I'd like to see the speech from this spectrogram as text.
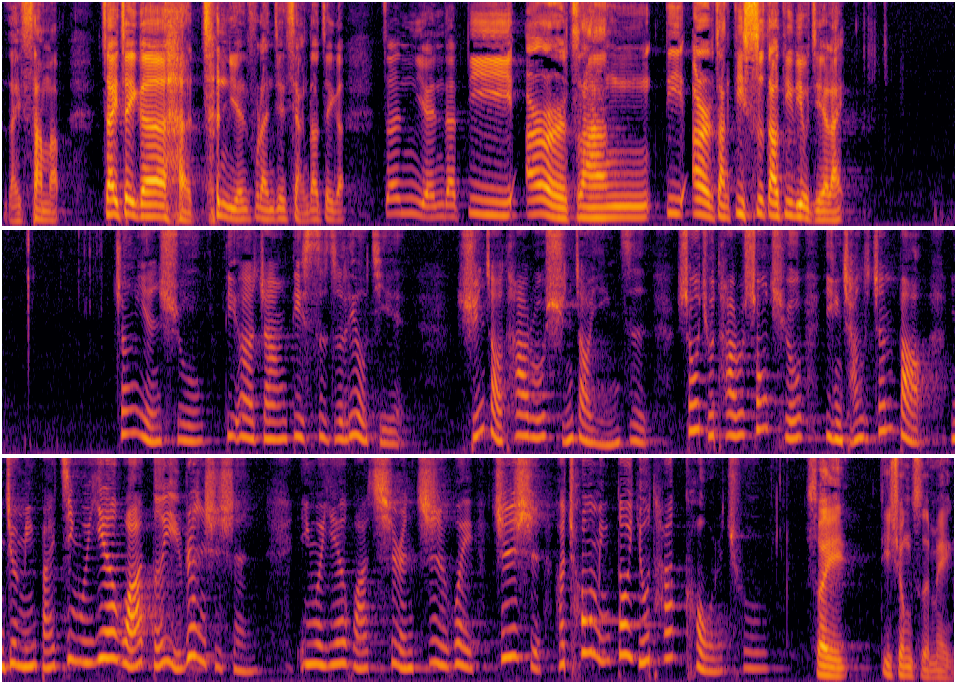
来 sum up，在这个真言忽然间想到这个真言的第二章第二章第四到第六节来，真言书第二章第四至六节：寻找他如寻找银子，收求他如收求隐藏的珍宝，你就明白敬畏耶和华得以认识神，因为耶和华赐人智慧、知识和聪明，都由他口而出。所以弟兄姊妹，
